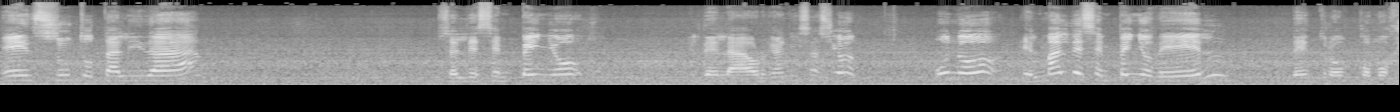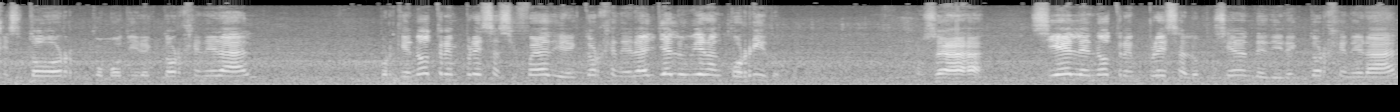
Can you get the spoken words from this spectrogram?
en su totalidad pues, el desempeño de la organización. Uno, el mal desempeño de él dentro como gestor, como director general, porque en otra empresa si fuera director general ya lo hubieran corrido. O sea, si él en otra empresa lo pusieran de director general,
